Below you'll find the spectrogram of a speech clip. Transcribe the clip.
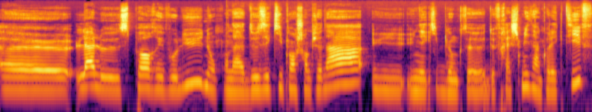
là, le sport évolue, donc on a deux équipes en championnat, une équipe donc de, de Fresh Meat, un collectif.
